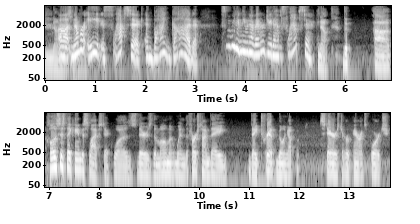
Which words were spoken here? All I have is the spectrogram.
None Uh, number eight is slapstick, and by God, this movie didn't even have energy to have slapstick. No, the uh, closest they came to slapstick was there's the moment when the first time they they trip going up stairs to her parents' porch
